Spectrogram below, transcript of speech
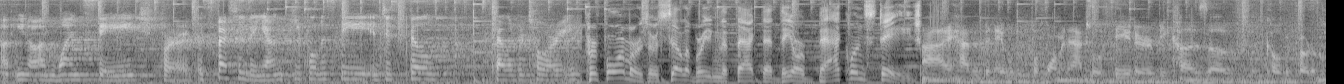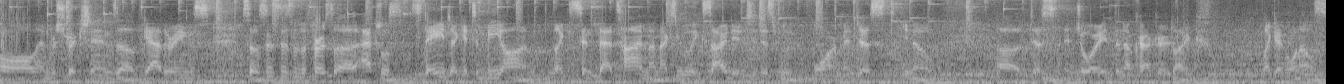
uh, you know, on one stage for especially the young people to see, it just feels celebratory. Performers are celebrating the fact that they are back on stage. I haven't been able to perform in actual theater because of COVID protocol and restrictions of gatherings. So since this is the first uh, actual stage I get to be on, like since that time, I'm actually really excited to just really perform and just, you know, uh, just enjoy the Nutcracker like like everyone else.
